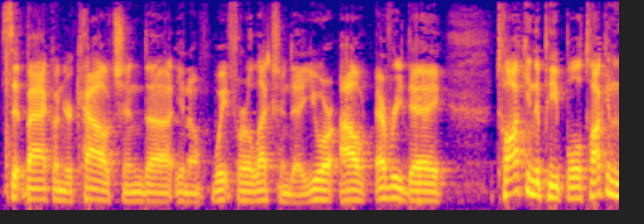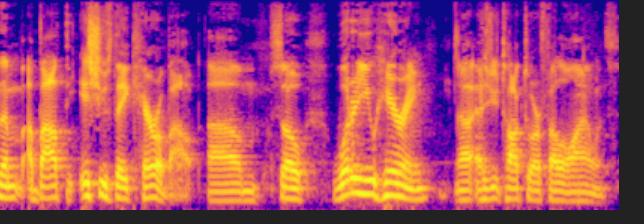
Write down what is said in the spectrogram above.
sit back on your couch and uh, you know wait for election day. You are out every day talking to people, talking to them about the issues they care about. Um, so, what are you hearing uh, as you talk to our fellow Iowans?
